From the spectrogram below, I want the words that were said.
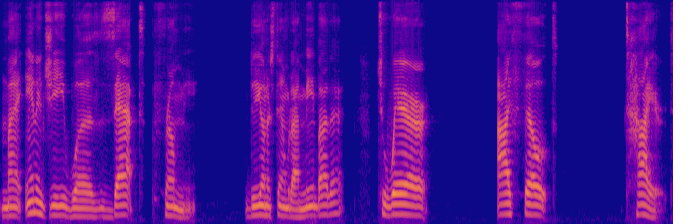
my energy was zapped from me. Do you understand what I mean by that? To where I felt tired.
